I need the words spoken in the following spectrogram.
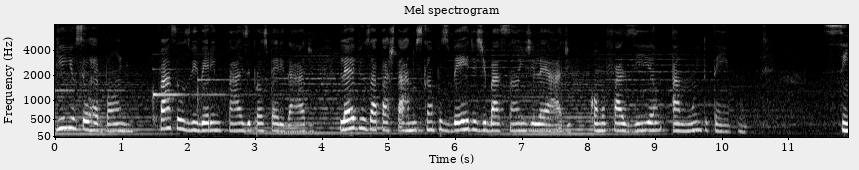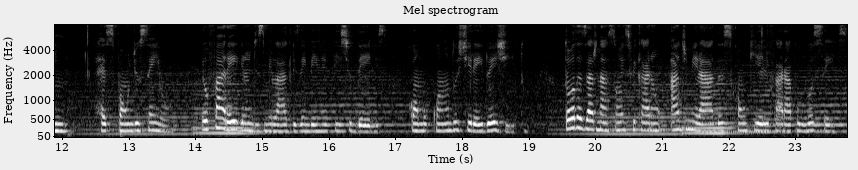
guie o seu rebanho, faça-os viver em paz e prosperidade, leve-os a pastar nos campos verdes de Baçã e Gileade, como faziam há muito tempo. Sim, responde o Senhor, eu farei grandes milagres em benefício deles, como quando os tirei do Egito. Todas as nações ficarão admiradas com o que ele fará por vocês.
